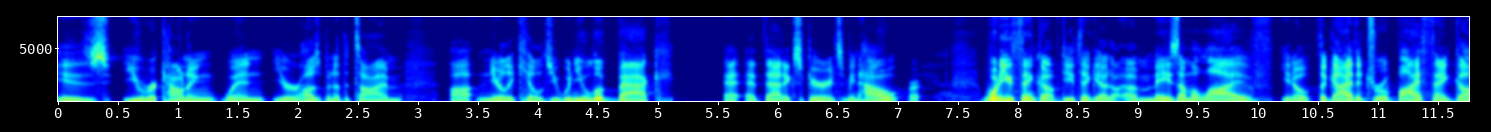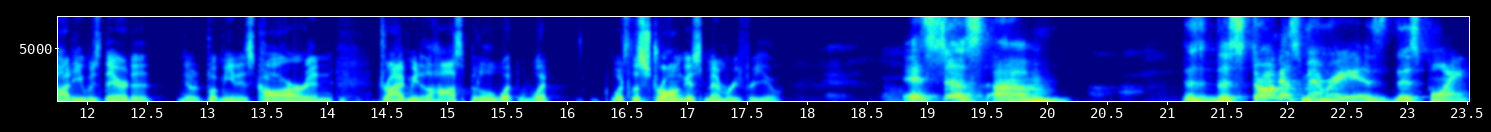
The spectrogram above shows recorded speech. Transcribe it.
is you recounting when your husband at the time uh, nearly killed you. When you look back at, at that experience, I mean, how? What do you think of? Do you think uh, I'm amazed I'm alive? You know, the guy that drove by, thank God he was there to you know to put me in his car and drive me to the hospital? What what what's the strongest memory for you? It's just um the the strongest memory is this point.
